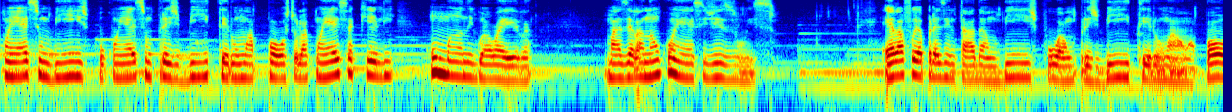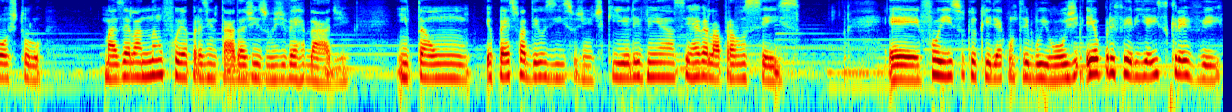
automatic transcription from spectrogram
conhece um bispo, conhece um presbítero, um apóstolo, ela conhece aquele humano igual a ela, mas ela não conhece Jesus. Ela foi apresentada a um bispo, a um presbítero, a um apóstolo, mas ela não foi apresentada a Jesus de verdade. Então, eu peço a Deus isso, gente, que Ele venha se revelar para vocês. É, foi isso que eu queria contribuir hoje. Eu preferia escrever,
